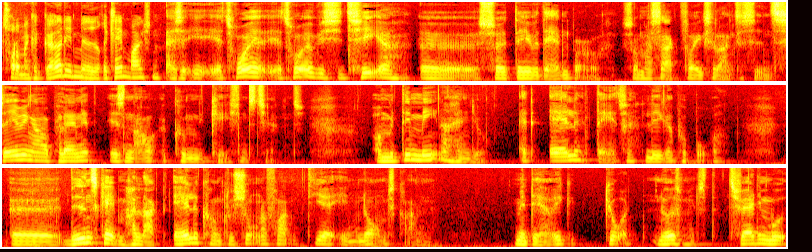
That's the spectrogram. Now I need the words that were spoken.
Tror du, man kan gøre det med reklamebranchen? Altså, jeg, jeg tror, jeg, jeg, tror, jeg vil citere øh, Sir David Attenborough, som har sagt for ikke så lang tid siden, Saving our planet is now a communications challenge. Og med det mener han jo, at alle data ligger på bordet. Øh, videnskaben har lagt alle konklusioner frem. De er enormt skræmmende. Men det har jo ikke gjort noget som helst. Tværtimod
